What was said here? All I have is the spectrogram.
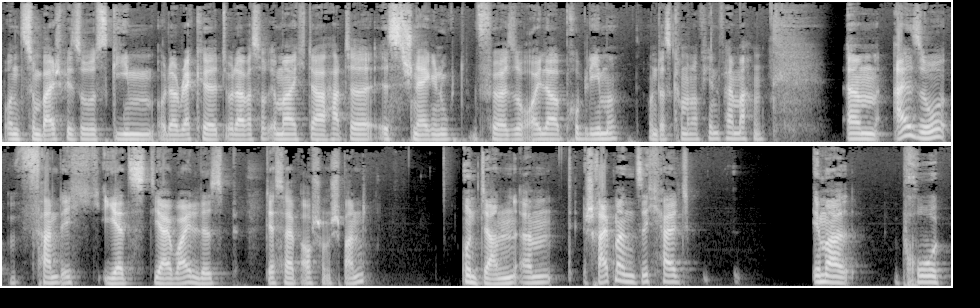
Und zum Beispiel so Scheme oder Racket oder was auch immer ich da hatte, ist schnell genug für so Euler-Probleme und das kann man auf jeden Fall machen. Ähm, also fand ich jetzt DIY Lisp deshalb auch schon spannend. Und dann ähm, schreibt man sich halt immer pro,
